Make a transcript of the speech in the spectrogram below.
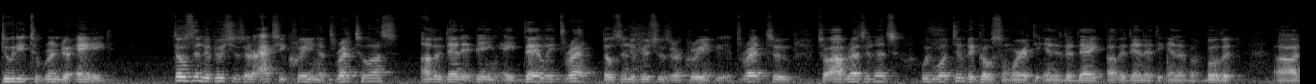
duty to render aid, those individuals that are actually creating a threat to us, other than it being a daily threat, those individuals are creating a threat to, to our residents, we want them to go somewhere at the end of the day, other than at the end of a bullet uh,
